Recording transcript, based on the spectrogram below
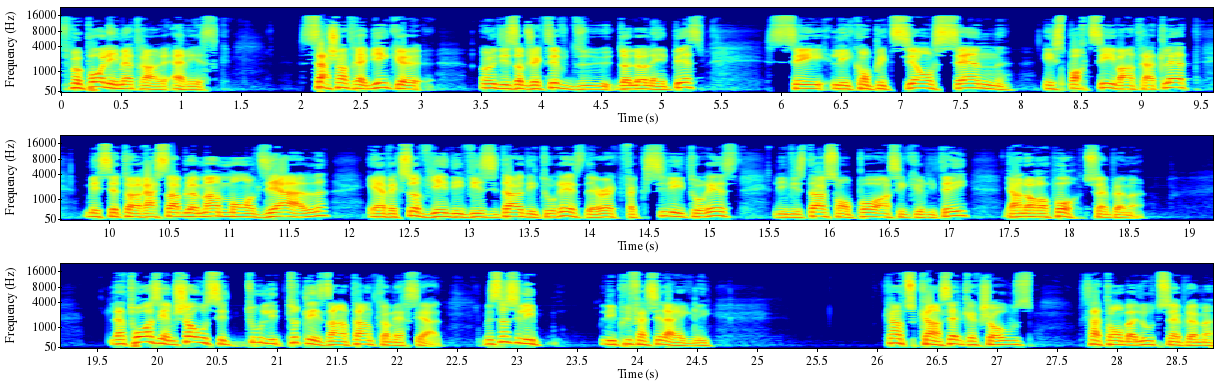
Tu peux pas les mettre à risque. Sachant très bien que un des objectifs de l'olympisme, c'est les compétitions saines et sportives entre athlètes, mais c'est un rassemblement mondial et avec ça vient des visiteurs, des touristes, Derek. Fait que si les touristes, les visiteurs sont pas en sécurité, il n'y en aura pas, tout simplement. La troisième chose, c'est toutes les ententes commerciales. Mais ça, c'est les, les plus faciles à régler. quand tu cancelles quelque chose, ça tombe à l'eau tout simplement.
